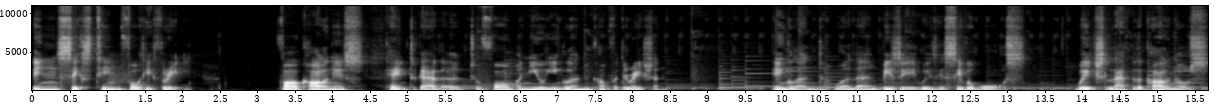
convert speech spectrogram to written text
In 1643, four colonies came together to form a New England Confederation. England was then busy with its civil wars, which left the colonies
